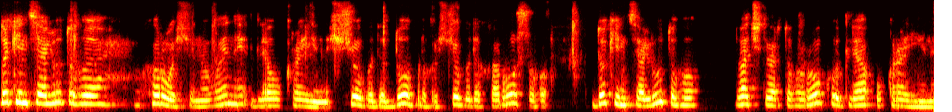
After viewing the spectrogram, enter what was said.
До кінця лютого хороші новини для України. Що буде доброго, що буде хорошого до кінця лютого 24-го року для України.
